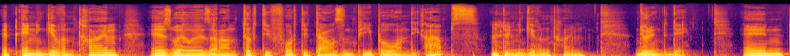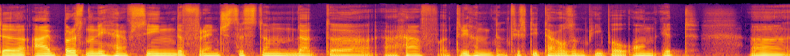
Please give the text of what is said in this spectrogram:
at any given time, as well as around 30, 40,000 people on the apps at any given time during the day. And uh, I personally have seen the French system that uh, have uh, 350,000 people on it. Uh,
